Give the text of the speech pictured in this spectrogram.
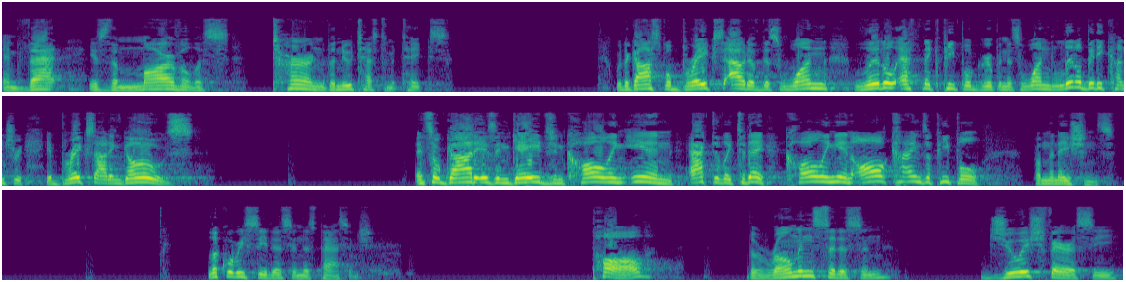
And that is the marvelous turn the New Testament takes where the gospel breaks out of this one little ethnic people group in this one little bitty country. It breaks out and goes. And so God is engaged in calling in actively today, calling in all kinds of people from the nations. Look where we see this in this passage. Paul, the Roman citizen, Jewish Pharisee,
